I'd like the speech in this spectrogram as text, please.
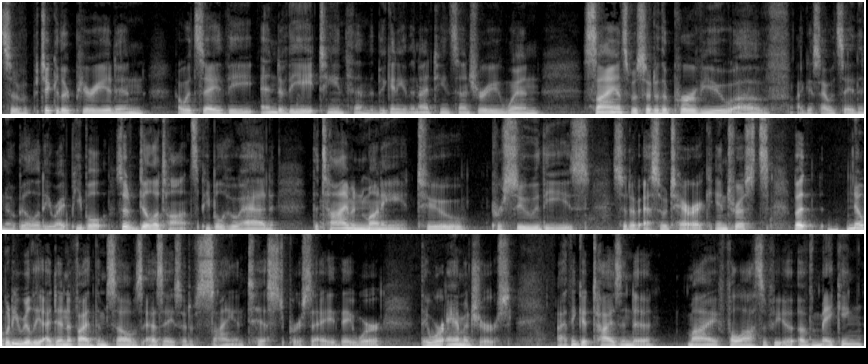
sort of a particular period in, I would say, the end of the 18th and the beginning of the 19th century when science was sort of the purview of, I guess I would say, the nobility, right? People, sort of dilettantes, people who had the time and money to pursue these sort of esoteric interests, but nobody really identified themselves as a sort of scientist per se. They were they were amateurs. I think it ties into my philosophy of making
